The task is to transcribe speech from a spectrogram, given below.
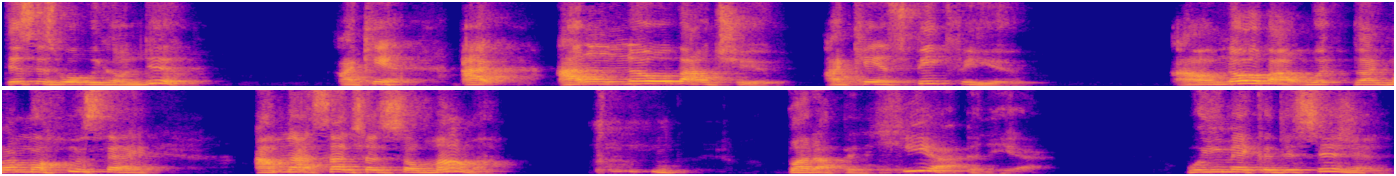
this is what we're going to do. I can't, I, I don't know about you. I can't speak for you. I don't know about what, like my mom was saying, I'm not such and so mama. but up in here, up in here, will you make a decision?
